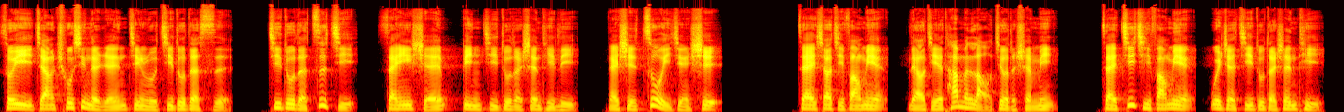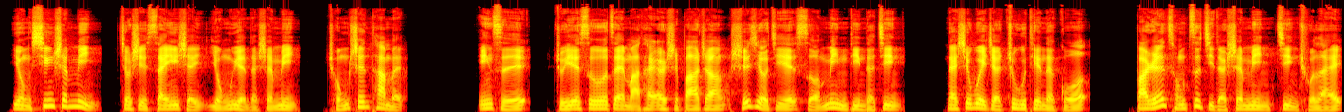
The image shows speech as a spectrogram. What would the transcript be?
所以将出信的人进入基督的死、基督的自己、三一神并基督的身体里。乃是做一件事，在消极方面了结他们老旧的生命，在积极方面为着基督的身体用新生命，就是三一神永远的生命重生他们。因此，主耶稣在马太二十八章十九节所命定的进，乃是为着诸天的国，把人从自己的生命进出来，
